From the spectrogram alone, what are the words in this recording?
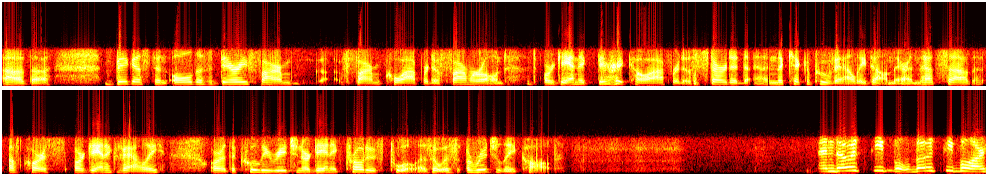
Uh, the biggest and oldest dairy farm farm cooperative, farmer-owned organic dairy cooperative, started in the Kickapoo Valley down there, and that's uh, of course Organic Valley, or the Coulee Region Organic Produce Pool, as it was originally called. And those people those people are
